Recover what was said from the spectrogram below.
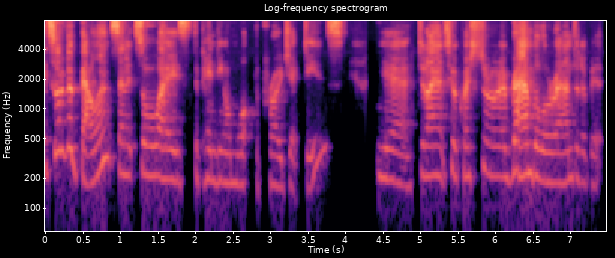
it's sort of a balance, and it's always depending on what the project is yeah did i answer your question or I ramble around it a bit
